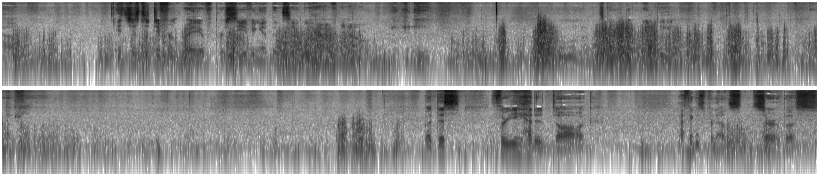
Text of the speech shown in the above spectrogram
Um, it's just a different way of perceiving it than say we have now. Ooh, it's going to get windy. But this three-headed dog, I think it's pronounced Cerberus.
